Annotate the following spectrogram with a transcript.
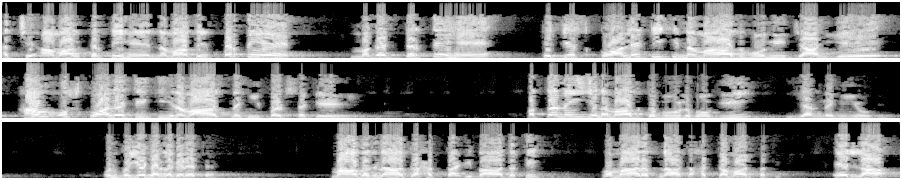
اچھے اعمال کرتے ہیں، نمازیں پڑھتے ہیں، مگر ڈرتے ہیں کہ جس کوالٹی کی نماز ہونی چاہیے، ہم اس کوالٹی کی نماز نہیں پڑھ سکے۔ پتہ نہیں یہ نماز قبول ہوگی یا نہیں ہوگی۔ ان کو یہ ڈر لگا رہتا ہے۔ ماں ابدنا کا حق کا عبادتی و مارتنا کا حق کا مارپتی اے اللہ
